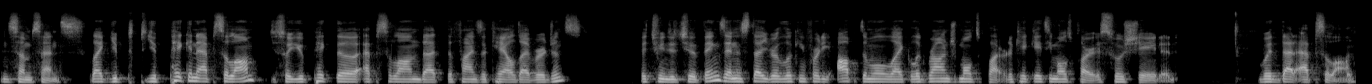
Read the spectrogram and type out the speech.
in some sense. Like you you pick an epsilon, so you pick the epsilon that defines the KL divergence, between the two things. And instead, you're looking for the optimal like Lagrange multiplier, the KKT multiplier associated with that epsilon.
